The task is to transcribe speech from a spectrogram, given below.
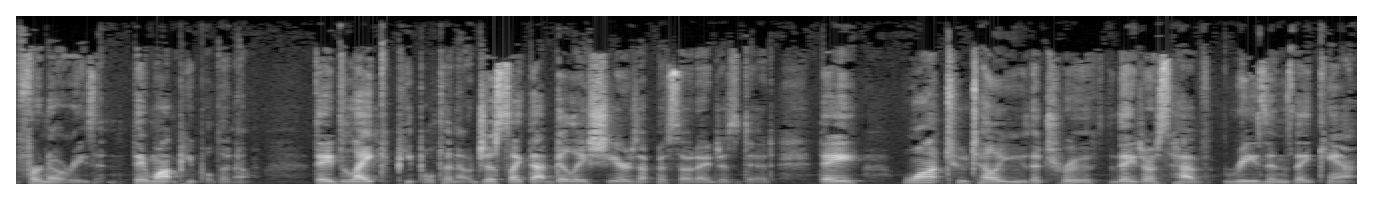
for no reason. They want people to know. They'd like people to know. Just like that Billy Shears episode I just did. They want to tell you the truth. They just have reasons they can't.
